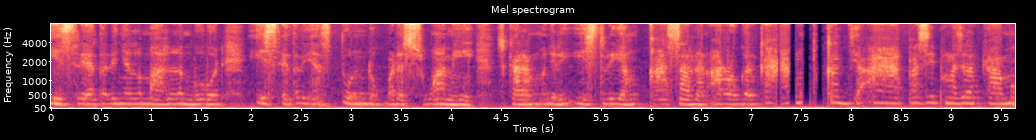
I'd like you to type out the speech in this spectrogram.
istri yang tadinya lemah lembut istri yang tadinya tunduk pada suami sekarang menjadi istri yang kasar dan arogan. Kamu kerja apa sih penghasilan kamu?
